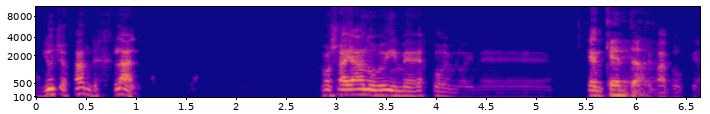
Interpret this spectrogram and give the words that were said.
ניו ג'פן בכלל. כמו שהיה לנו עם, איך קוראים לו, עם אה, קנטה. קנטה. שבא והופיע.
